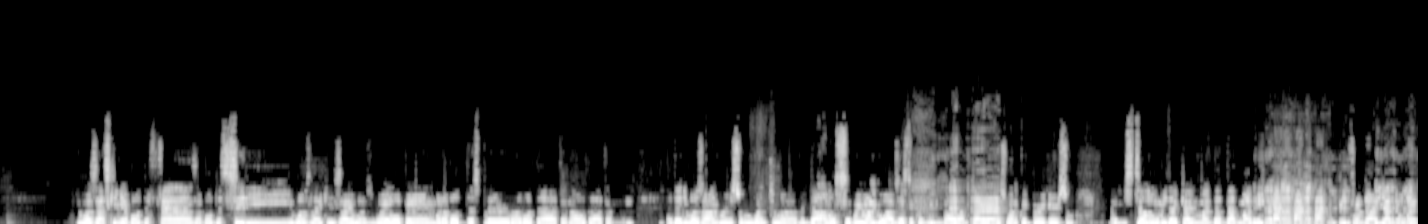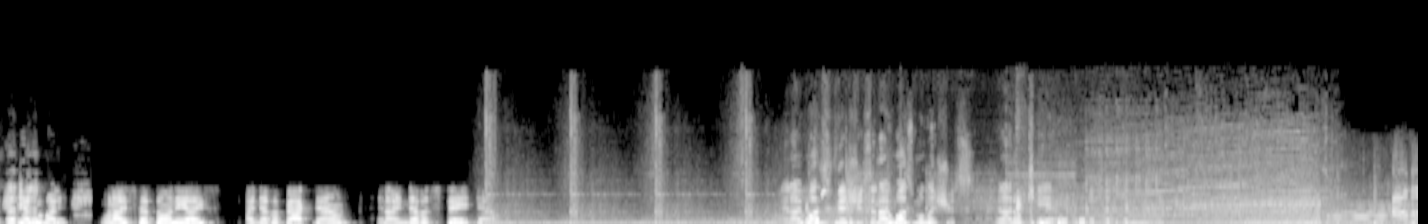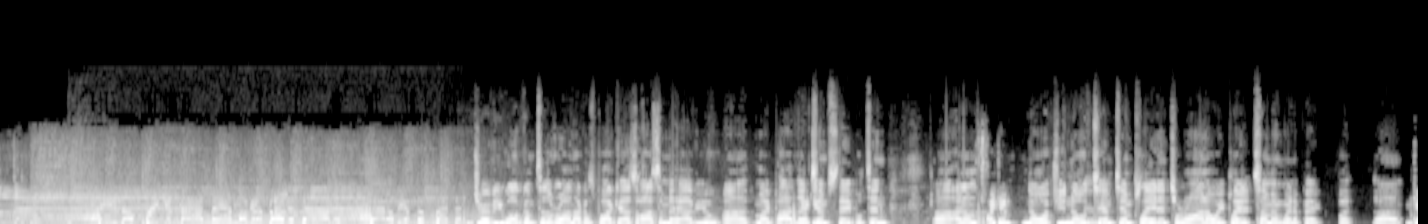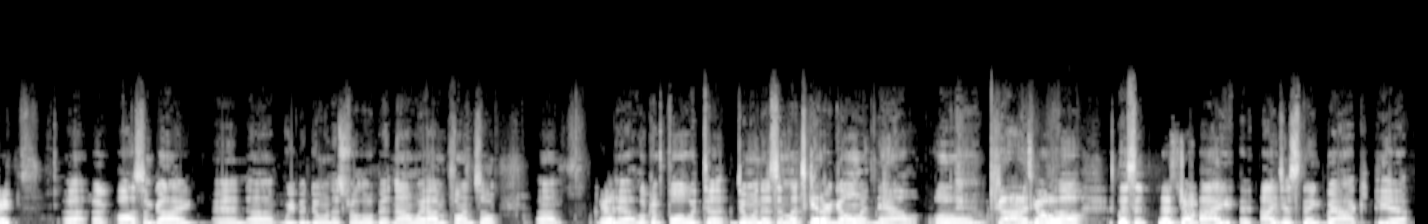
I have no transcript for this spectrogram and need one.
he was asking me about the fans, about the city. He was like his eye was wide open. What about this player? What about that? And all that. And then, and then he was hungry, so we went to uh, McDonald's. Said, "Where you want to go? I'll just a quick McDonald's. I'm tired. Just want a quick burger." So uh, he still owe me that kind of that, that money. Paid from that, he had no money. He had no money. When I stepped on the ice, I never backed down, and I never stayed down. And I was vicious, and I was malicious and I don't care. He's a freaking madman. Look at him going to town. That'll be a suspension. Jervy, welcome to the Raw Knuckles podcast. Awesome to have you. Uh, my partner, Thank Tim you. Stapleton. Uh, I don't Hi, Tim. know if you know Tim. Tim played in Toronto. He played at some in Winnipeg, but um, Okay. uh, an awesome guy. And uh, we've been doing this for a little bit now, and we're having fun. So, um, Good. yeah, looking forward to doing this. And let's get her going now. Oh God, Let's go. Oh, listen, Let's jump. I I just think back, Pierre,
